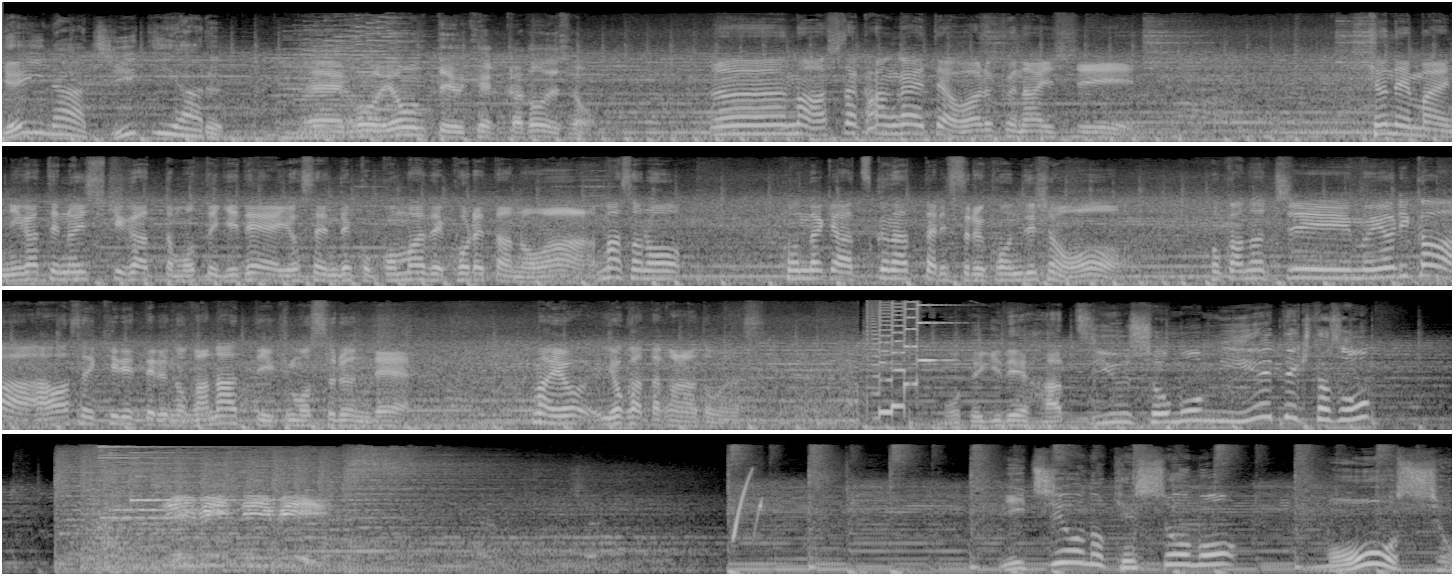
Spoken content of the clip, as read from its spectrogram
ゲイナー GTR えーこの4っていう結果どうでしょう？うーんまあ明日考えては悪くないし去年まで苦手の意識があった茂木で予選でここまで来れたのはまあそのこんだけ暑くなったりするコンディションを他のチームよりかは合わせきれてるのかなっていう気もするんでまあよ良かったかなと思います。茂木で初優勝も見えてきたぞ日曜の決勝も猛暑。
